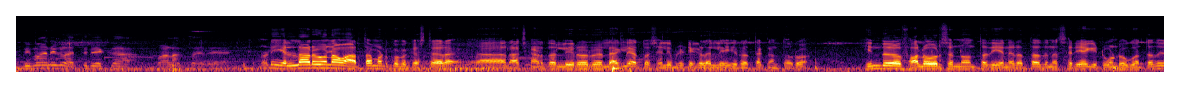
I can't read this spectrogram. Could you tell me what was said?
ಅಭಿಮಾನಿಗಳು ಅತಿರೇಕ ಇದೆ. ನೋಡಿ ಎಲ್ಲರೂ ನಾವು ಅರ್ಥ ಮಾಡ್ಕೋಬೇಕಷ್ಟೇ. ರಾಜಕಾರಣದಲ್ಲಿ ಇರೋರಲ್ಲಾಗಲಿ ಅಥವಾ ಸೆಲೆಬ್ರಿಟಿಗಳಲ್ಲಿ ಇರತಕ್ಕಂಥವ್ರು ಹಿಂದೆ ಫಾಲೋವರ್ಸ್ ಅನ್ನುವಂಥದ್ದು ಏನಿರುತ್ತೆ ಅದನ್ನು ಸರಿಯಾಗಿ ಇಟ್ಕೊಂಡು ಹೋಗುವಂಥದ್ದು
